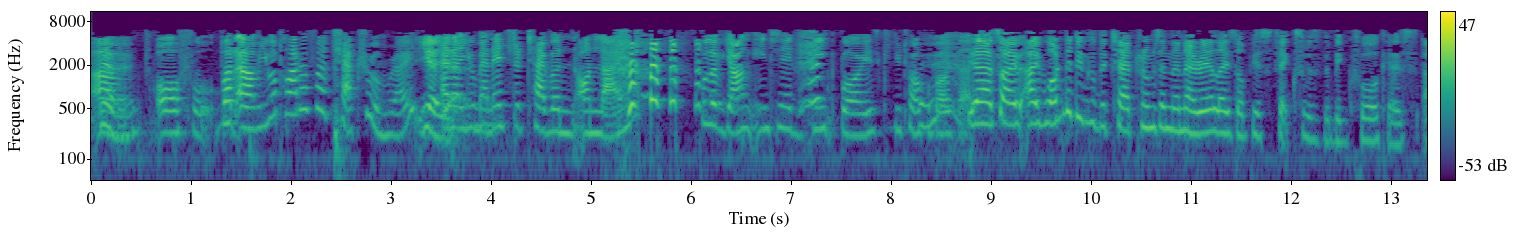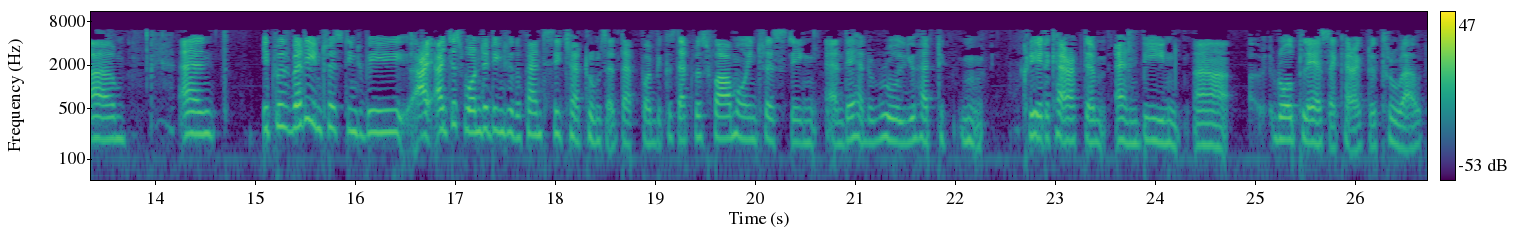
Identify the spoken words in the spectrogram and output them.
Yeah. Um, awful. But um, you were part of a chat room, right? Yeah, And yeah. uh, you managed a tavern online full of young internet geek boys. Can you talk about that? Yeah, so I, I wandered into the chat rooms and then I realized obvious sex was the big focus. Um, and it was very interesting to be, I, I just wandered into the fantasy chat rooms at that point because that was far more interesting and they had a rule you had to mm, create a character and be in, uh, role play as a character throughout.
